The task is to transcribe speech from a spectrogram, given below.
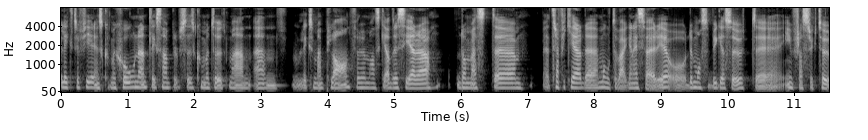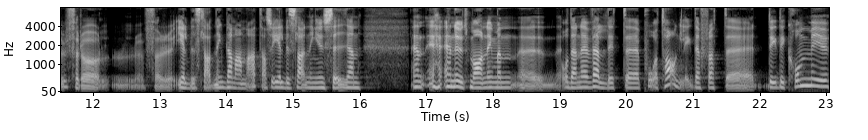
Elektrifieringskommissionen till exempel precis kommit ut med en, en, liksom en plan för hur man ska adressera de mest eh, trafikerade motorvägarna i Sverige. Och det måste byggas ut eh, infrastruktur för, att, för elbilsladdning bland annat. Alltså elbilsladdning är i sig en, en, en utmaning, men, eh, och den är väldigt eh, påtaglig. Därför att eh, det, det kommer ju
